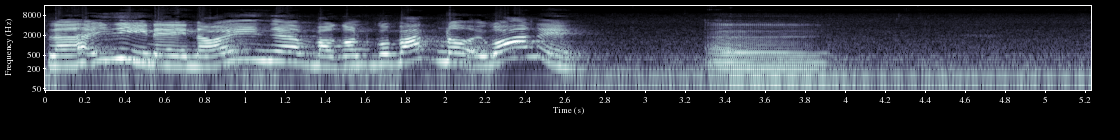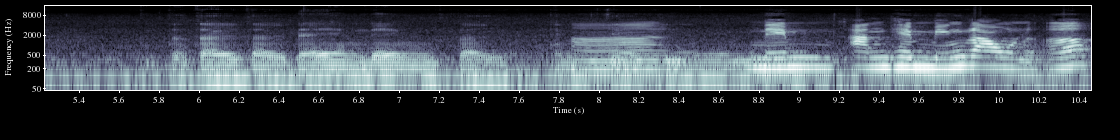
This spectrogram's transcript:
là thấy gì này? Nói nha bà con cô bác đợi quá này. Ờ từ từ từ để em để em từ em à, nêm ăn thêm miếng rau nữa.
